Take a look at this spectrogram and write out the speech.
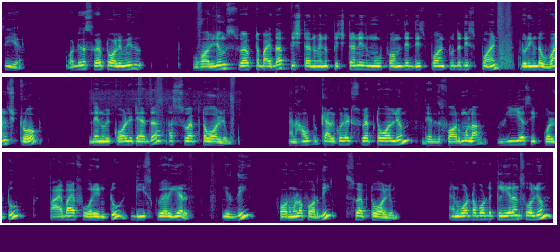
see here. What is the swept volume is volume swept by the piston. When piston is moved from the this point to the this point during the one stroke then we call it as a, a swept volume. And how to calculate swept volume? There is a formula vs equal to pi by 4 into d square l is the formula for the swept volume. And what about the clearance volume?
